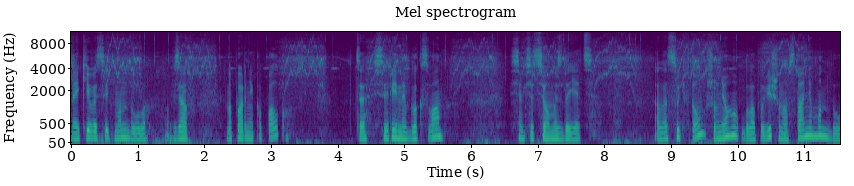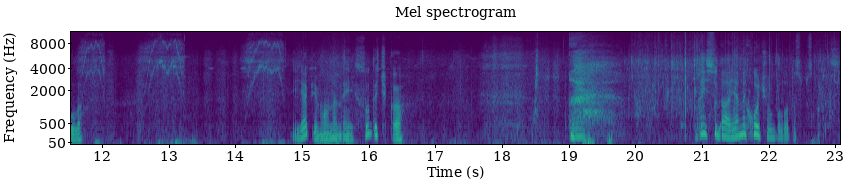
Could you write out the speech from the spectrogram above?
на якій висить мандула. Взяв напарника палку. Це серійний Swan 77 здається. Але суть в тому, що в нього була повішена остання мандула. І я піймав на неї судочка. Іди сюди, я не хочу в болото спускатися.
